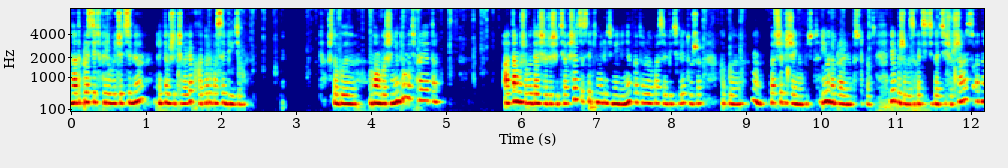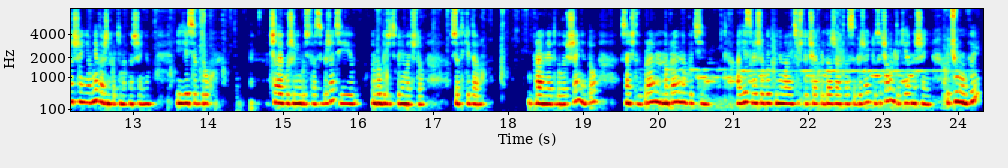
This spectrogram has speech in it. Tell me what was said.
надо простить в первую очередь себя и также человека, который вас обидел. Чтобы вам больше не думать про это, а там уже вы дальше решите, общаться с такими людьми или нет, которые вас обидели. Это уже как бы, ну, ваше решение будет. Именно правильно поступать. Либо же вы захотите дать еще шанс отношениям, неважно каким отношениям. И если вдруг человек уже не будет вас обижать, и вы будете понимать, что все-таки да, правильно это было решение, то значит вы на правильном пути. А если же вы понимаете, что человек продолжает вас обижать, то зачем вам такие отношения? Почему вы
